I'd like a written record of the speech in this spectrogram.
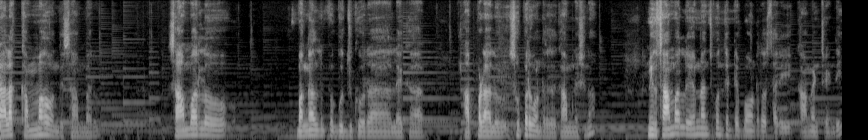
చాలా కమ్మగా ఉంది సాంబారు. సాంబార్లో బంగాళదుంప గుజ్జు కూర లేక అప్పడాలు సూపర్గా ఉంటుంది కదా కాంబినేషను. మీకు సాంబార్లో ఏం నంచుకొని తింటే బాగుంటుందో ఒకసారి కామెంట్ చేయండి.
